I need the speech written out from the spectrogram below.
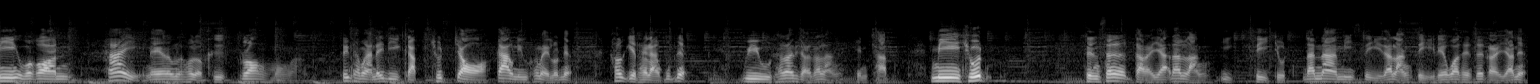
มีอุปกรณ์ให้ในระบบรถคือกล้องมองหลัง ซึ่งทำงานได้ดีกับชุดจอ 9 นิ้วข้างในรถเนี่ยเข้าเกียร์ถอยหลังปุ๊บเนี่ยวิวทางด้านพี่จอดด้านหลังเห็นชัด มีชุดเซ็นเซอร์กระยะด้านหลังอีก 4 จุด ด้านหน้ามี 4 ด้านหลัง 4 เรียกว่าเซ็นเซอร์กระยะเนี่ย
